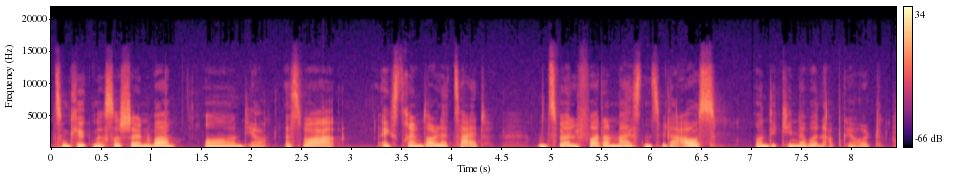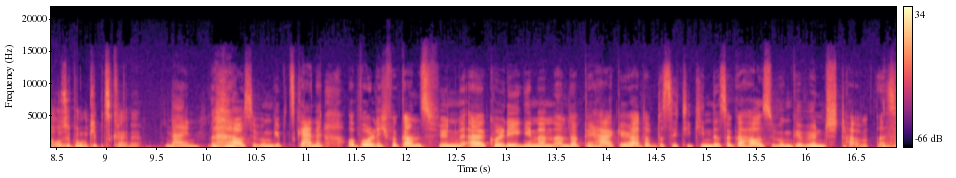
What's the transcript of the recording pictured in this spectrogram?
zum Glück noch so schön war. Und ja, es war eine extrem tolle Zeit. Um zwölf war dann meistens wieder aus und die Kinder wurden abgeholt. Hausübung gibt es keine. Nein, Hausübung gibt es keine, obwohl ich von ganz vielen äh, Kolleginnen an der PH gehört habe, dass sich die Kinder sogar Hausübung gewünscht haben. Also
